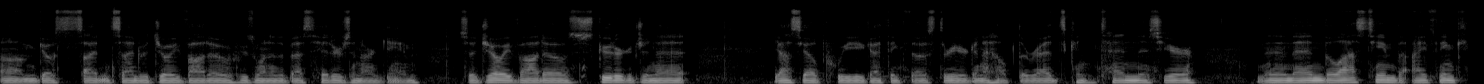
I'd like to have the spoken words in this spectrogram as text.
um, go side and side with Joey Votto, who's one of the best hitters in our game. So Joey Votto, Scooter Gennett, Yasiel Puig, I think those three are going to help the Reds contend this year. And then the last team that I think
